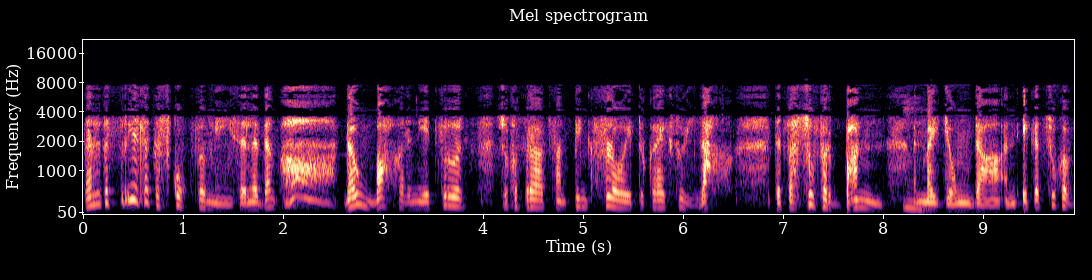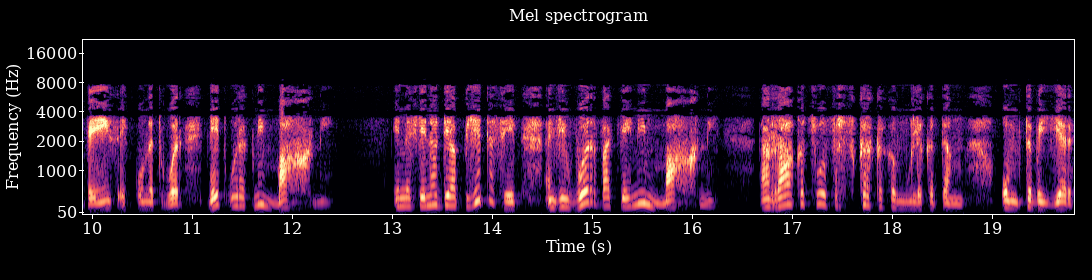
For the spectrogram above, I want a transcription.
dan is dit 'n vreeslike skok vir mense. Hulle dink, "Ah, nou mag hulle nie." Het vroeër so gepraat van Pink Floyd, toe kry ek so lag. Dit was so verban in my jong dae en ek het so gewens ek kon dit hoor, net oor ek nie mag nie. En as jy nou diabetes het en jy hoor wat jy nie mag nie, dan raak dit so 'n verskriklike moeilike ding om te beheer.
